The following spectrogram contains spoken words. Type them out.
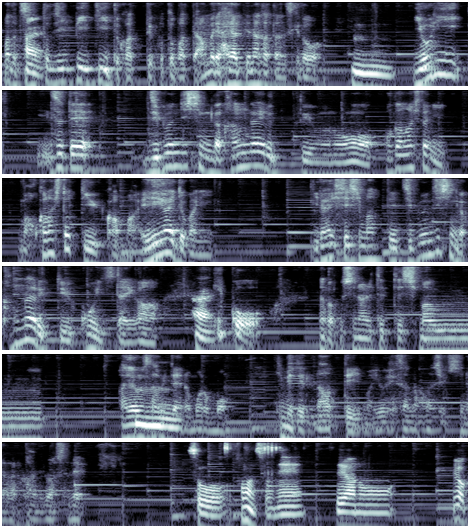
まだチャット GPT とかって言葉ってあんまり流行ってなかったんですけど、うん。よりそうやって自分自身が考えるっていうものを他の人に、まあ、他の人っていうか、まあ、AI とかに依頼してしまって自分自身が考えるっていう行為自体がはい。結構なんか失われてってしまう危うさみたいなものも秘めてるなって今洋平さんの話を聞きながら感じましたね。そう、そうなんですよね。で、あの、要は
